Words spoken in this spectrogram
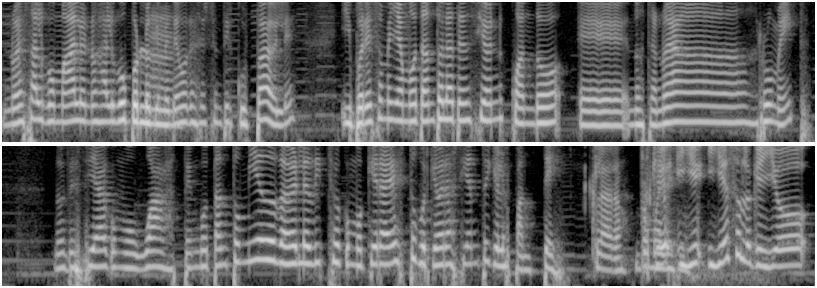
no es algo malo, no es algo por lo que me mm. tengo que hacer sentir culpable. Y por eso me llamó tanto la atención cuando eh, nuestra nueva roommate nos decía como, guau, tengo tanto miedo de haberle dicho como que era esto porque ahora siento que lo espanté. Claro, porque, y, eso es lo que yo,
